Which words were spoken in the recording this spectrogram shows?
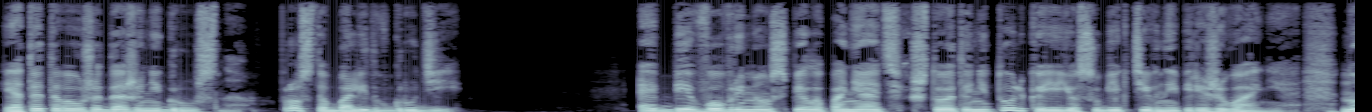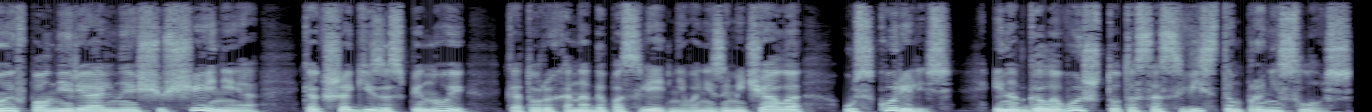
и от этого уже даже не грустно, просто болит в груди. Эбби вовремя успела понять, что это не только ее субъективные переживания, но и вполне реальные ощущения, как шаги за спиной, которых она до последнего не замечала, ускорились, и над головой что-то со свистом пронеслось.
